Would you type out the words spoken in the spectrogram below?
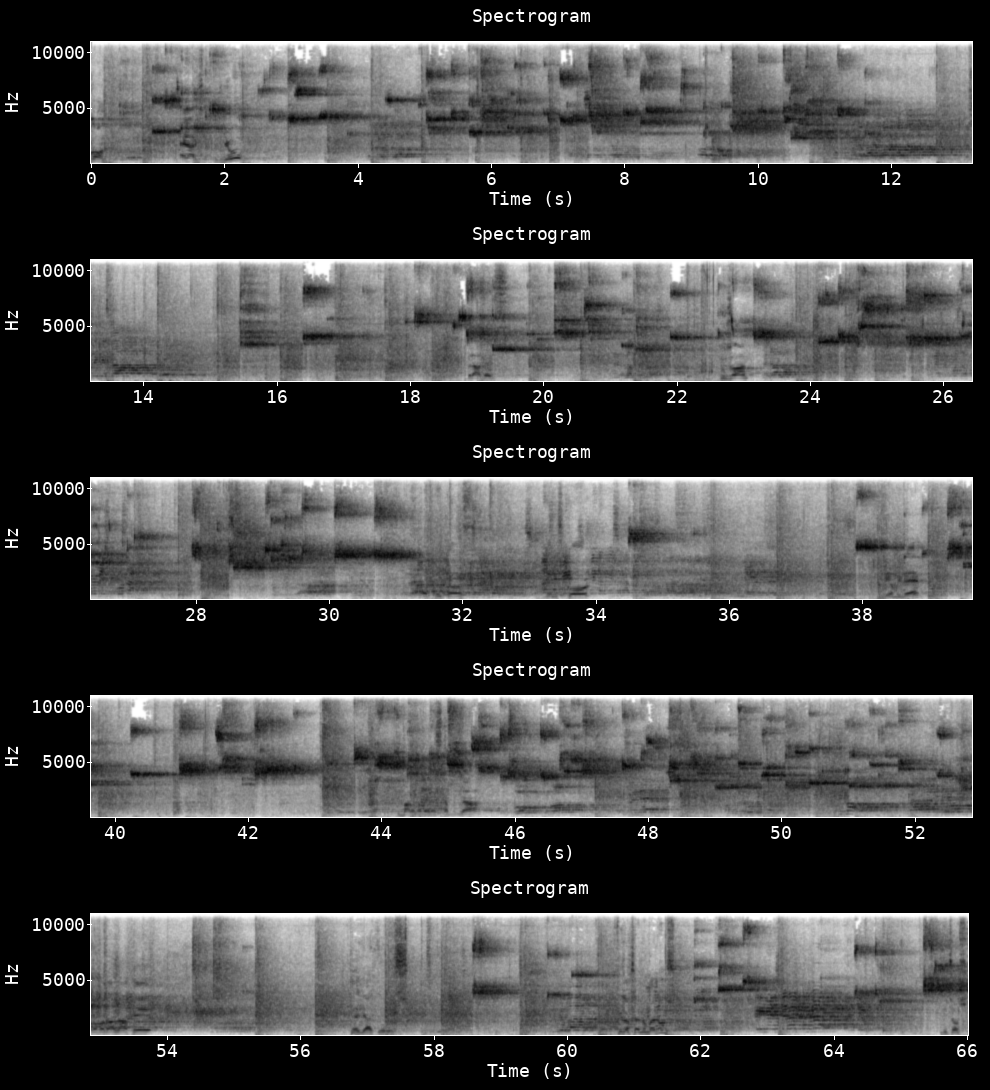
Λοιπόν, ένα αρχή του παιδιού. Brothers. Σουζάν. Ο Πίτος δίνει σκορ 2-0 Την μπάλα θα πέρασε χαμηλά. Πρώτο καλάθι και για τους φιλοξενούμενους. Μητσός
